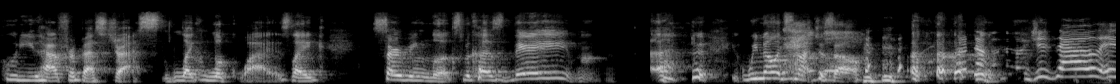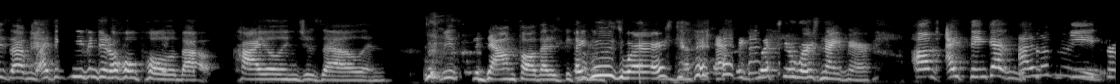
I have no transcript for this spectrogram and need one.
who do you have for best dress like look wise like serving looks because they we know it's not Gizelle. no, no, Gizelle is. Um, I think we even did a whole poll about Kyle and Gizelle and really the downfall that is becoming. Like who's worse? like, what's your worst nightmare? Um, I think at I love me for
